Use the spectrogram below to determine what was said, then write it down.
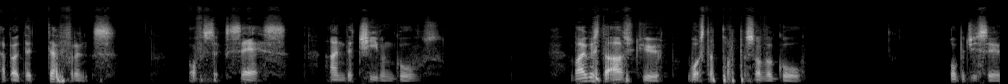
about the difference of success and achieving goals. If I was to ask you, what's the purpose of a goal? What would you say?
